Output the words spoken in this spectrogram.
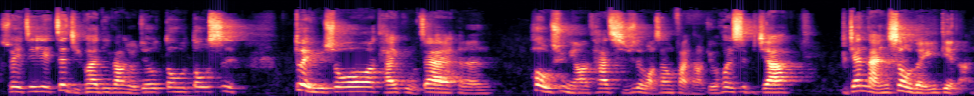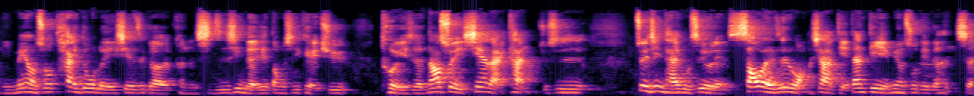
所以这些这几块地方，有就都都是对于说台股在可能后续你要它持续的往上反弹，就会是比较比较难受的一点啦。你没有说太多的一些这个可能实质性的一些东西可以去推升，然后所以现在来看就是。最近台股是有点稍微是往下跌，但跌也没有说跌得很深，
